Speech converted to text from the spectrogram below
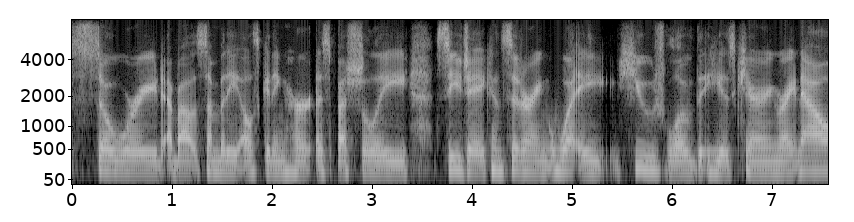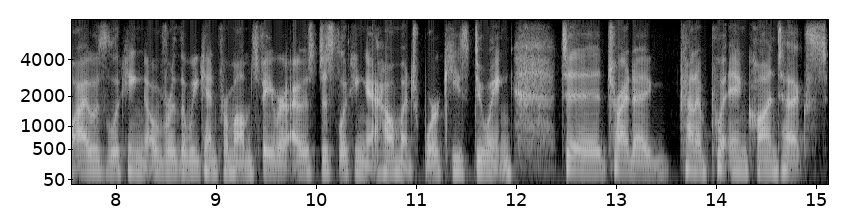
so worried about somebody else getting hurt, especially CJ, considering what a huge load that he is carrying right now. I was looking over the weekend for mom's favorite. I was just looking at how much work he's doing to try to kind of put in context,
